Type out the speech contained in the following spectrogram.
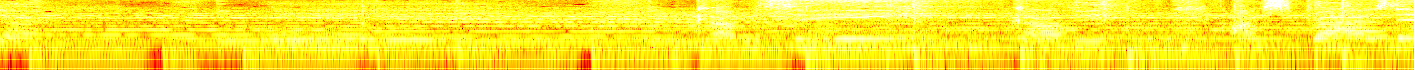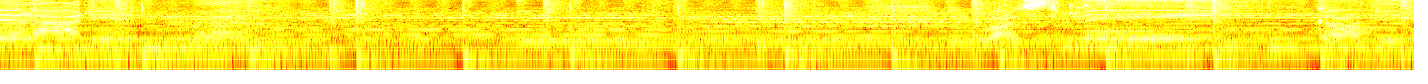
sun. Mm. Come to think of it, I'm surprised that I didn't run. What's the make of it?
